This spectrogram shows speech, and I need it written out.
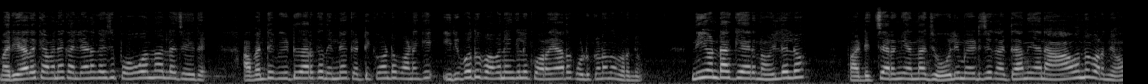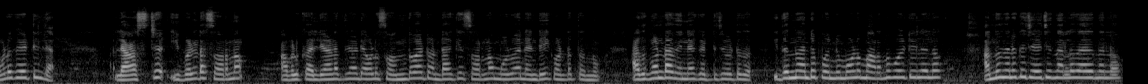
മര്യാദയ്ക്ക് അവനെ കല്യാണം കഴിച്ച് പോകുമെന്നല്ല ചെയ്തേ. അവന്റെ വീട്ടുകാർക്ക് നിന്നെ കെട്ടിക്കൊണ്ട് പോണെങ്കിൽ ഇരുപത് പവനെങ്കിലും കുറയാതെ കൊടുക്കണമെന്ന് പറഞ്ഞു. നീ ഉണ്ടാക്കിയായിരുന്നോ? ഇല്ലല്ലോ. പഠിച്ചിറങ്ങി എന്നാ ജോലി മേടിച്ച് കറ്റാന്ന് ഞാൻ ആവെന്ന് പറഞ്ഞു. അവൾ കേട്ടില്ല. ലാസ്റ്റ് ഇവളുടെ സ്വർണം അവൾ കല്യാണത്തിന് വേണ്ടി അവൾ സ്വന്തമായിട്ട് ഉണ്ടാക്കിയ സ്വർണം മുഴുവൻ എന്റെ കൊണ്ടു തന്നു. അതുകൊണ്ടാ നിന്നെ കെട്ടിച്ചു വിട്ടത്. ഇതൊന്നും എന്റെ പൊന്നുമോൾ മറന്നു പോയിട്ടില്ലല്ലോ. അന്ന് നിനക്ക് ചേച്ചി നല്ലതായിരുന്നല്ലോ.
